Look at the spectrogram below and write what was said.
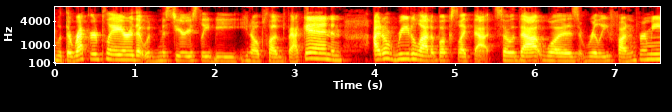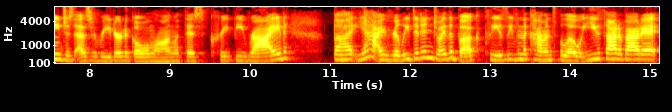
with the record player that would mysteriously be, you know, plugged back in. And I don't read a lot of books like that. So that was really fun for me just as a reader to go along with this creepy ride. But yeah, I really did enjoy the book. Please leave in the comments below what you thought about it,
